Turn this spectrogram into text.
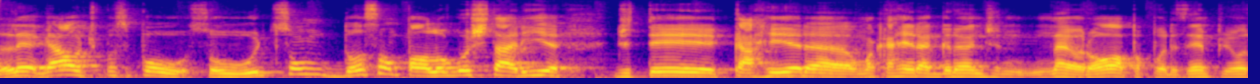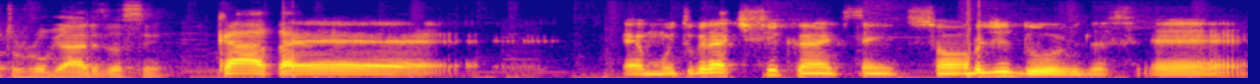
legal, tipo assim, pô, sou o Hudson do São Paulo. Eu gostaria de ter carreira, uma carreira grande na Europa, por exemplo, em outros lugares assim. Cara, é, é muito gratificante, sem sombra de dúvidas. É,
